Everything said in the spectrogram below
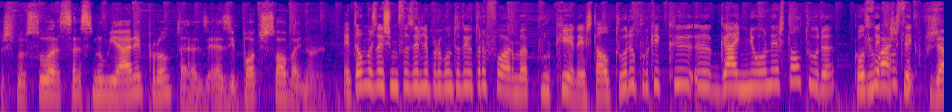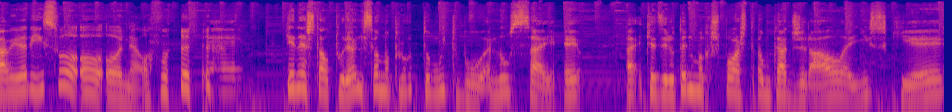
Mas se uma pessoa se, se nomearem, pronto, as, as hipóteses sobem, não é? Então, mas deixe-me fazer-lhe a pergunta de outra forma: porquê nesta altura? Porquê que eh, ganhou nesta altura? Consegue, Eu acho que já- ver isso ou, ou não? Porque nesta altura, isso é uma pergunta muito boa, não sei. É, ah, quer dizer, eu tenho uma resposta um bocado geral a isso, que é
